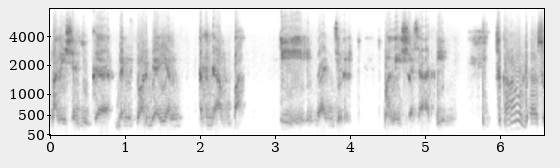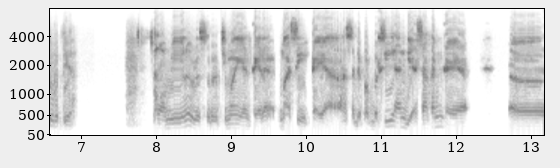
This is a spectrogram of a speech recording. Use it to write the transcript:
Malaysia juga dan keluarga yang terdampak di banjir Malaysia saat ini. Sekarang udah surut ya? Alhamdulillah udah surut cuma ya kayak masih kayak harus ada pembersihan biasa kan kayak eh,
